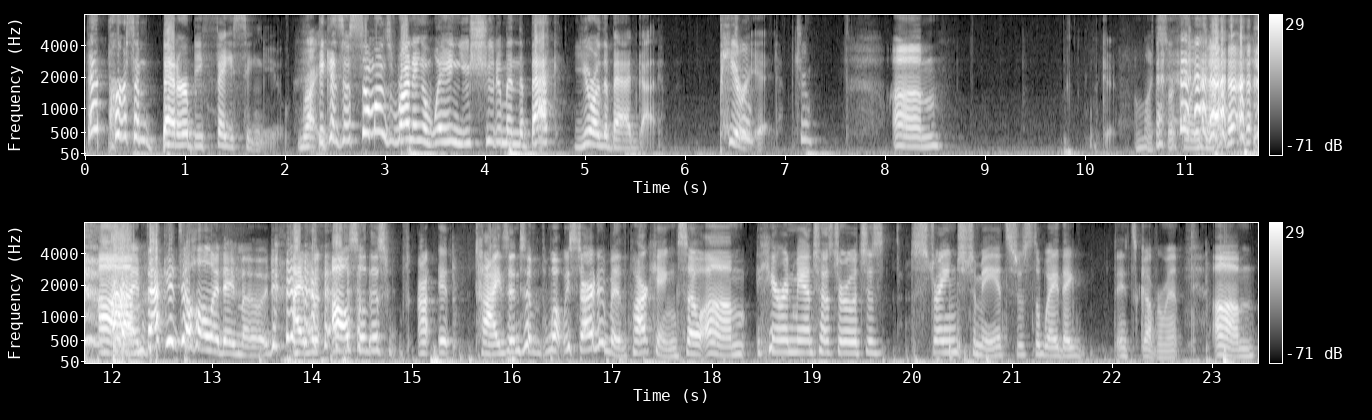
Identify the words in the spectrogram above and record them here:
that person better be facing you. Right. Because if someone's running away and you shoot him in the back, you're the bad guy. Period. true True. um i'm like circling back I'm back into holiday mode. I also this uh, it ties into what we started with parking. So um here in Manchester, which is strange to me, it's just the way they it's government. Um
